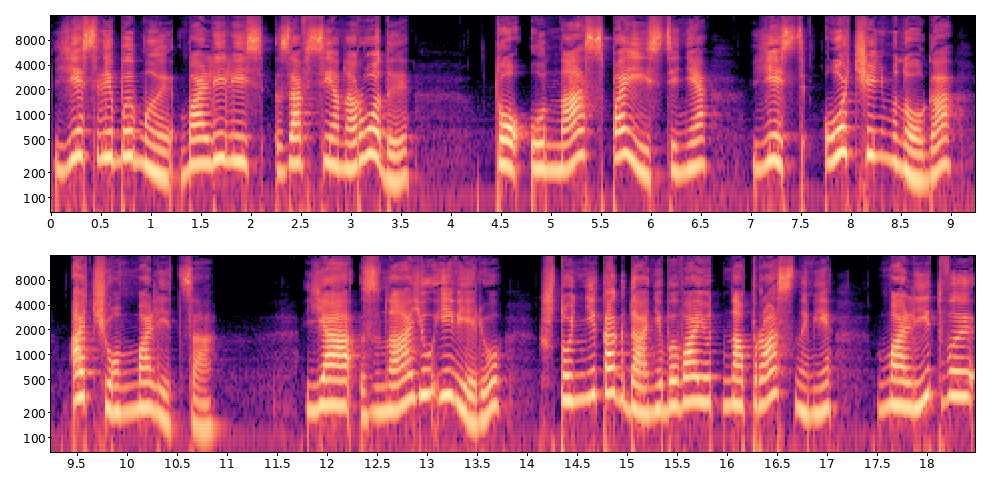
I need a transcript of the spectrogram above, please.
если бы мы молились за все народы, то у нас поистине есть очень много о чем молиться. Я знаю и верю, что никогда не бывают напрасными молитвы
